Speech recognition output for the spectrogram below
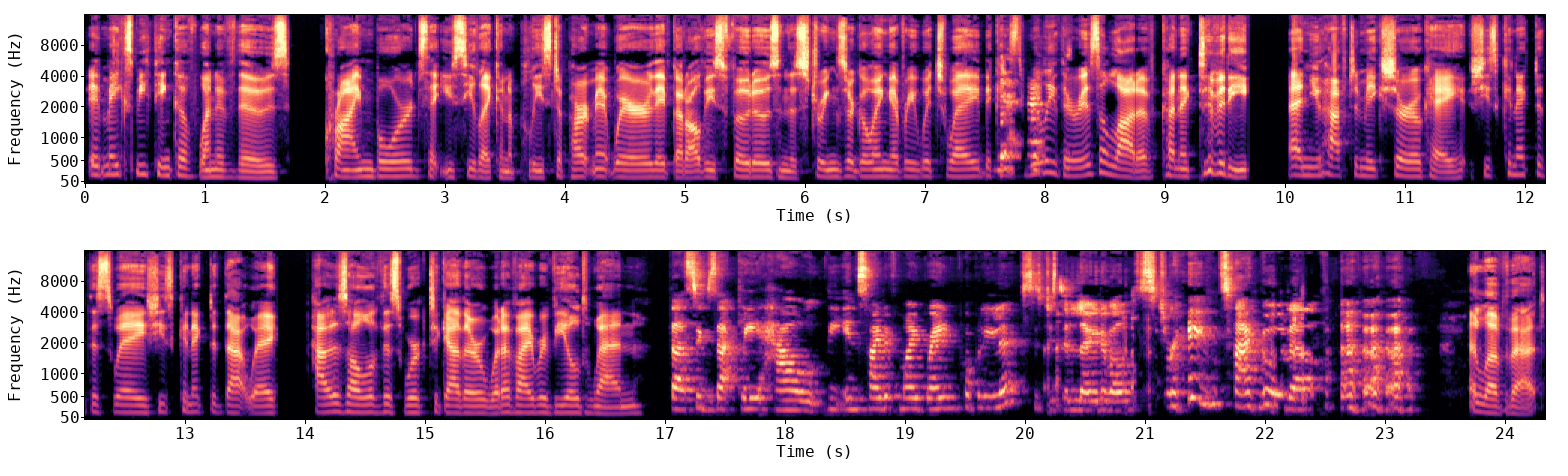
It makes me think of one of those crime boards that you see like in a police department where they've got all these photos and the strings are going every which way because yes. really there is a lot of connectivity and you have to make sure okay she's connected this way she's connected that way. How does all of this work together? What have i revealed when? That's exactly how the inside of my brain probably looks. It's just a load of old string tangled up. I love that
